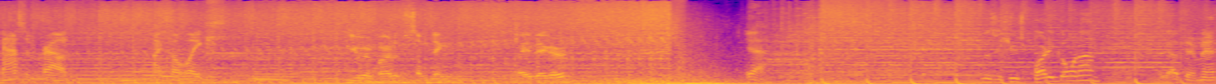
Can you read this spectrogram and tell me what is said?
massive crowd, I felt like You were part of something way bigger. yeah, There's a huge party going on. Get out there, man.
